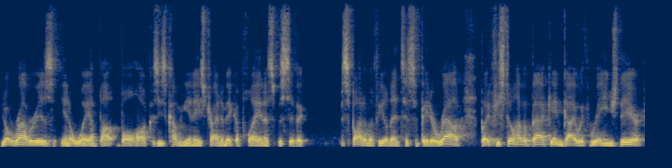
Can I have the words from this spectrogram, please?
know, robber is in a way a ball hawk because he's coming in and he's trying to make a play in a specific spot on the field, anticipate a route. But if you still have a back end guy with range there,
